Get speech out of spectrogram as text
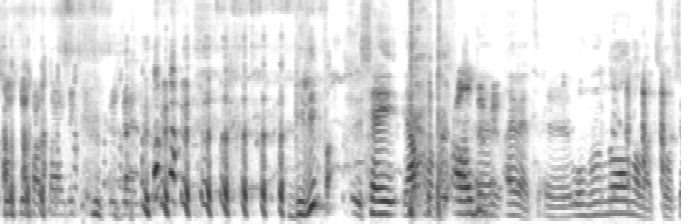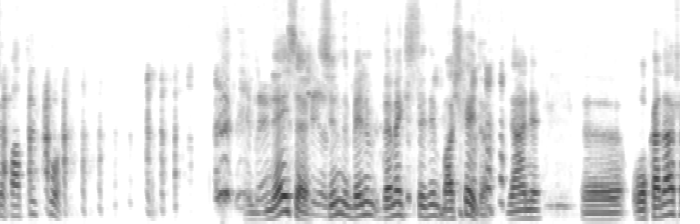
sosyopatlardaki özellik Bilip şey yapmamak. aldırmıyor. Ee, evet. e, umurunda olmamak. Sosyopatlık bu. Neyse Şey şimdi benim demek istediğim başkaydı. Yani e, o kadar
